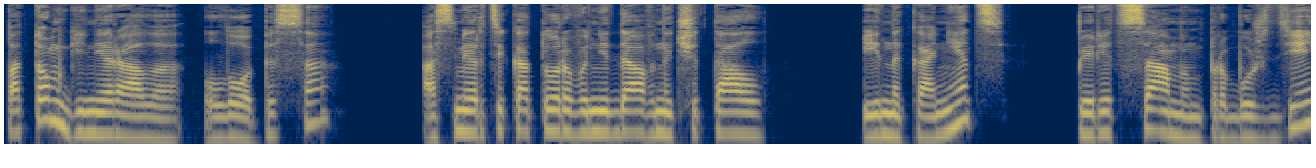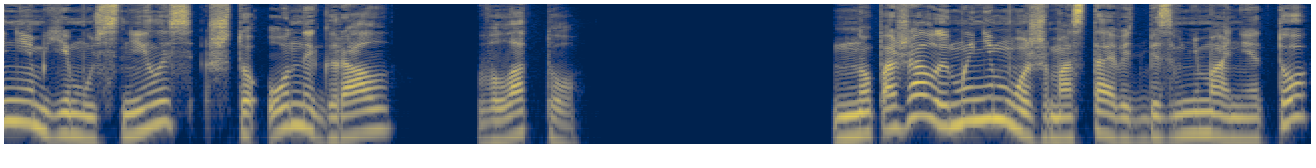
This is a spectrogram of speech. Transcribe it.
потом генерала Лопеса, о смерти которого недавно читал, и, наконец, перед самым пробуждением ему снилось, что он играл в лото. Но, пожалуй, мы не можем оставить без внимания то,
